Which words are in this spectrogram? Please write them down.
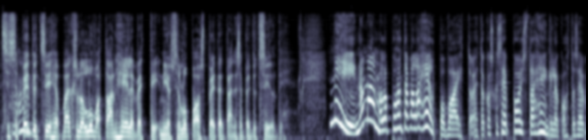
Siis sä petyt siihen, vaikka sulle luvataan helvetti, niin jos se lupaus petetään, niin sä petyt silti. Niin, no maailmanloppu on tavallaan helppo vaihtoehto, koska se poistaa henkilökohtaisen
